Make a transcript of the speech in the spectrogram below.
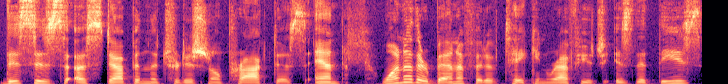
this is a step in the traditional practice. And one other benefit of taking refuge is that these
